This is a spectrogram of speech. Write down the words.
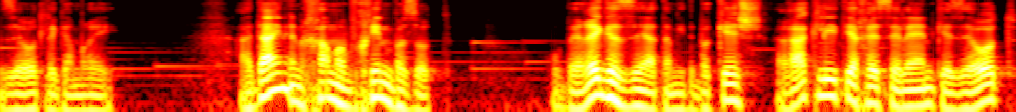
זהות לגמרי. עדיין אינך מבחין בזאת, וברגע זה אתה מתבקש רק להתייחס אליהן כזהות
